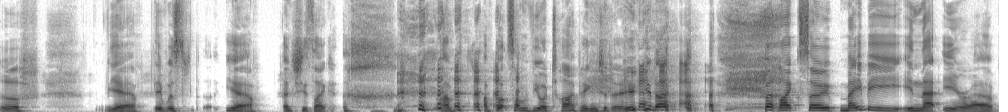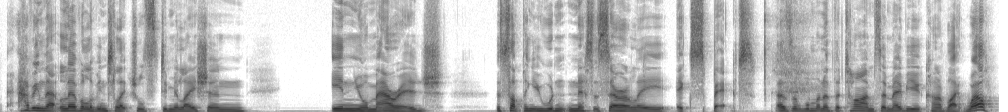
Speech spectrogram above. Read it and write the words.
ugh. yeah, it was yeah. And she's like, I've, I've got some of your typing to do, you know. but like, so maybe in that era, having that level of intellectual stimulation in your marriage is something you wouldn't necessarily expect as a woman of the time. So maybe you're kind of like, well,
